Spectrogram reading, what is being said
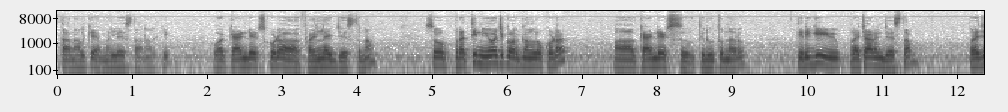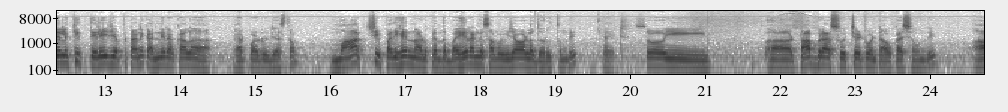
స్థానాలకి ఎమ్మెల్యే స్థానాలకి. క్యాండిడేట్స్ కూడా ఫైనలైజ్ చేస్తున్నాం. సో ప్రతి నియోజకవర్గంలో కూడా క్యాండిడేట్స్ తిరుగుతున్నారు. తిరిగి ప్రచారం చేస్తాం. ప్రజలకి తెలియజెప్పడానికి అన్ని రకాల ఏర్పాట్లు చేస్తాం. మార్చి పదిహేను నాడు పెద్ద బహిరంగ సభ విజయవాడలో జరుగుతుంది. రైట్ సో ఈ టాప్ బ్రాస్ వచ్చేటువంటి అవకాశం ఉంది. ఆ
